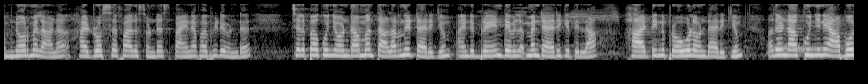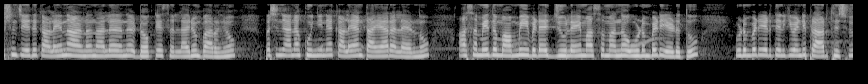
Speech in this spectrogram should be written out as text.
അബ്നോർമലാണ് ഹൈഡ്രോസെഫാലസ് ഉണ്ട് സ്പൈനഫബിഡ ഉണ്ട്. ചിലപ്പോൾ ആ കുഞ്ഞ് ഉണ്ടാകുമ്പം തളർന്നിട്ടായിരിക്കും അതിന്റെ ബ്രെയിൻ ഡെവലപ്മെന്റ് ആയിരിക്കത്തില്ല ഹാർട്ടിന് പ്രോബ്ലം ഉണ്ടായിരിക്കും. അതുകൊണ്ട് ആ കുഞ്ഞിനെ ആഘോഷം ചെയ്ത് കളയുന്നതാണ് നല്ലതെന്ന് ഡോക്ടേഴ്സ് എല്ലാവരും പറഞ്ഞു. പക്ഷെ ഞാൻ ആ കുഞ്ഞിനെ കളയാൻ തയ്യാറല്ലായിരുന്നു. ആ സമയത്ത് മമ്മി ഇവിടെ ജൂലൈ മാസം വന്ന് ഉടമ്പടി എടുത്തു. ഉടമ്പടി എടുത്ത് എനിക്ക് വേണ്ടി പ്രാർത്ഥിച്ചു.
